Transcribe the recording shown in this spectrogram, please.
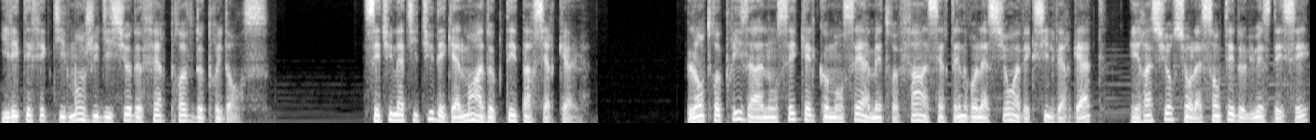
il est effectivement judicieux de faire preuve de prudence. C'est une attitude également adoptée par Circle l'entreprise a annoncé qu'elle commençait à mettre fin à certaines relations avec Silvergate, et rassure sur la santé de l'USDC,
